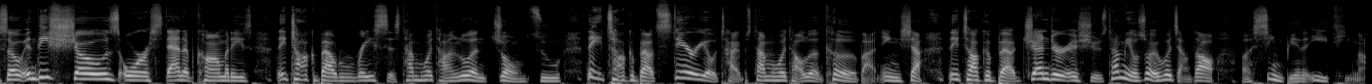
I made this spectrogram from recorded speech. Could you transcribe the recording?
So in these shows or stand up comedies, they talk about racist，他们会 谈论种族；they talk about stereotypes，他们会讨论刻板印象；they talk about gender issues，他们有时候也会讲到呃性别的议题嘛。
